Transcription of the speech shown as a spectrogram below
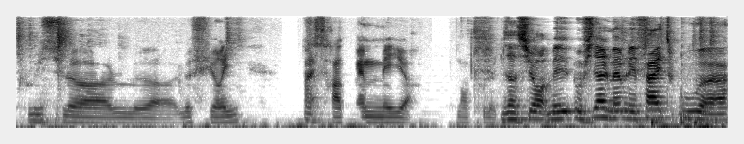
plus le, le, le fury, qui sera quand même meilleur. Bien sûr, mais au final, même les fights où euh,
